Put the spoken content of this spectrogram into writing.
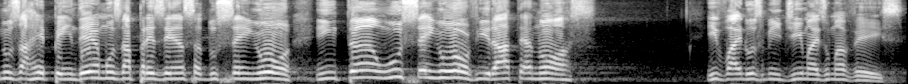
nos arrependermos na presença do Senhor. Então o Senhor virá até nós e vai nos medir mais uma vez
